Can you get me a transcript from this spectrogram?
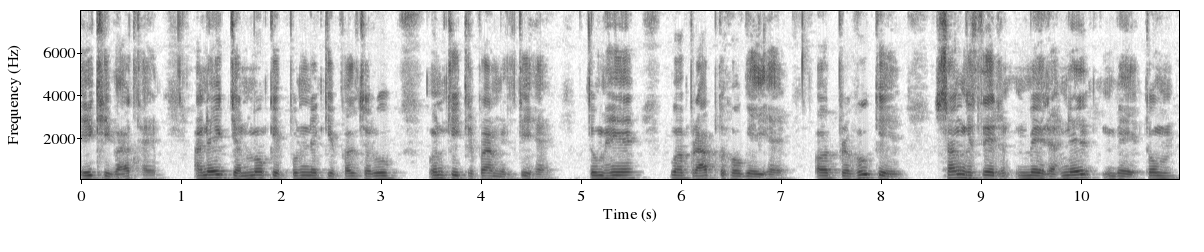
एक ही बात है। अनेक जन्मों के पुण्य के फलस्वरूप उनकी कृपा मिलती है। तुम्हें वह प्राप्त हो गई है और प्रभु के संघ से में रहने में तुम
